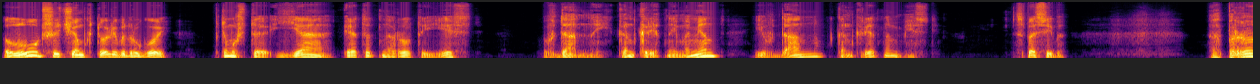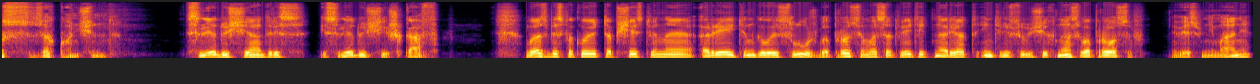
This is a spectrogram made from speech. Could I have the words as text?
Лучше, чем кто-либо другой. Потому что я этот народ и есть в данный конкретный момент и в данном конкретном месте. Спасибо. Опрос закончен. Следующий адрес и следующий шкаф. Вас беспокоит общественная рейтинговая служба. Просим вас ответить на ряд интересующих нас вопросов. Весь внимание?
